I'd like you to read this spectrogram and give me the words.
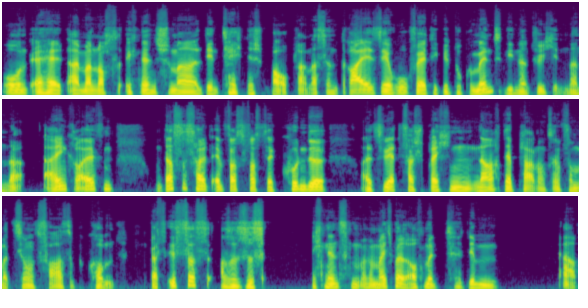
und erhält einmal noch, ich nenne es schon mal, den technischen Bauplan. Das sind drei sehr hochwertige Dokumente, die natürlich ineinander eingreifen. Und das ist halt etwas, was der Kunde als Wertversprechen nach der Planungsinformationsphase bekommt. Was ist das? Also es ist, ich nenne es manchmal auch mit dem ja,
